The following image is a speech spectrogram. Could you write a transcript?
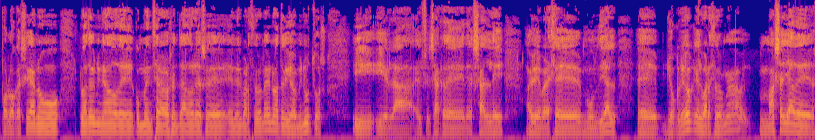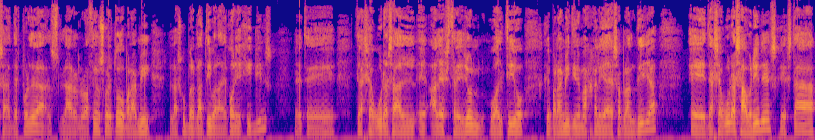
por lo que sea no, no ha terminado de convencer a los entrenadores en el Barcelona y no ha tenido minutos. Y, y la, el fichaje de, de a mí me parece mundial. Eh, yo creo que el Barcelona, más allá de, o sea, después de la, la renovación, sobre todo para mí, la superlativa, la de Corey Higgins, eh, te, te, aseguras al, eh, al, estrellón o al tío que para mí tiene más calidad de esa plantilla. Eh, te aseguras a Brines, que está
